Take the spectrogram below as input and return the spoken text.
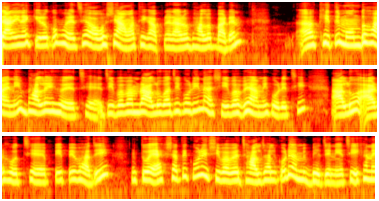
জানি না কীরকম হয়েছে। অবশ্যই আমার থেকে আপনারা আরও ভালো পারেন। খেতে মন্দ হয়নি, ভালোই হয়েছে। যেভাবে আমরা আলু ভাজি করি না, সেভাবে আমি করেছি। আলু আর হচ্ছে পেঁপে ভাজি। তো একসাথে করে সেভাবে ঝাল ঝাল করে আমি ভেজে নিয়েছি। এখানে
